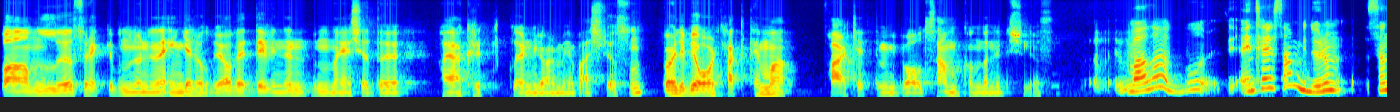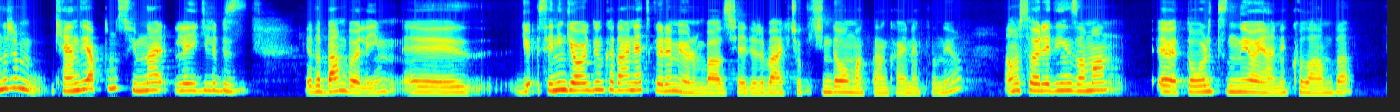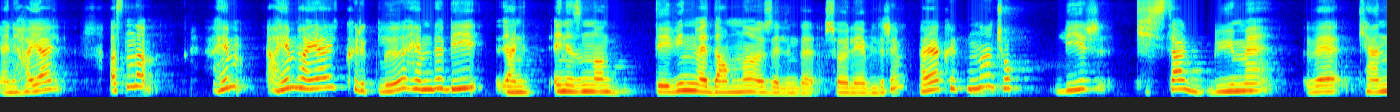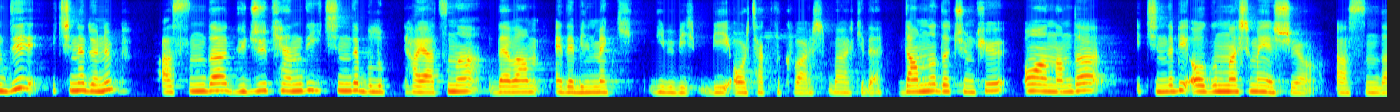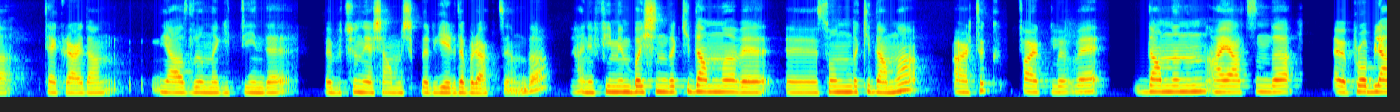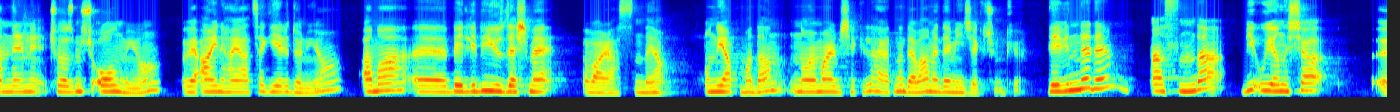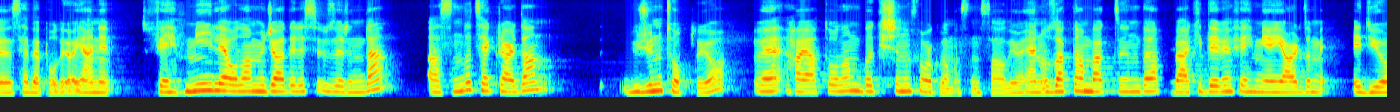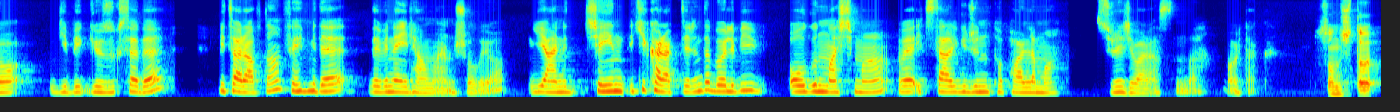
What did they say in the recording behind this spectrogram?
bağımlılığı sürekli bunun önüne engel oluyor ve Devin'in bununla yaşadığı hayal kırıklıklarını görmeye başlıyorsun. Böyle bir ortak tema fark ettim gibi oldu. Sen bu konuda ne düşünüyorsun? Valla bu enteresan bir durum. Sanırım kendi yaptığımız filmlerle ilgili biz ya da ben böyleyim. Ee, senin gördüğün kadar net göremiyorum bazı şeyleri. Belki çok içinde olmaktan kaynaklanıyor. Ama söylediğin zaman evet doğru tınlıyor yani kulağımda. Yani hayal aslında hem hem hayal kırıklığı hem de bir yani en azından Devin ve Damla özelinde söyleyebilirim. Hayal kırıklığından çok bir kişisel büyüme ve kendi içine dönüp aslında gücü kendi içinde bulup hayatına devam edebilmek gibi bir, bir ortaklık var belki de. Damla da çünkü o anlamda içinde bir olgunlaşma yaşıyor aslında tekrardan yazlığına gittiğinde ve bütün yaşanmışlıkları geride bıraktığında. Hani filmin başındaki Damla ve e, sonundaki Damla artık farklı ve Damla'nın hayatında evet, problemlerini çözmüş olmuyor ve aynı hayata geri dönüyor. Ama e, belli bir yüzleşme var aslında. Onu yapmadan normal bir şekilde hayatına devam edemeyecek çünkü. Devinde de aslında bir uyanışa e, sebep oluyor. Yani Fehmi ile olan mücadelesi üzerinden aslında tekrardan gücünü topluyor ve hayatta olan bakışını sorgulamasını sağlıyor. Yani uzaktan baktığında belki Devin Fehmi'ye yardım ediyor gibi gözükse de bir taraftan Fehmi de Devin'e ilham vermiş oluyor. Yani şeyin iki karakterinde böyle bir olgunlaşma ve içsel gücünü toparlama süreci var aslında ortak. Sonuçta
